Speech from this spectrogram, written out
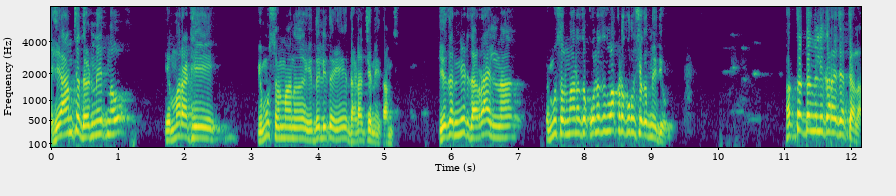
हे आमचे धड नाहीत ना हो. हे मराठी हे मुसलमान हे दलित हे धडाचे नाहीत आमचे. हे जर नीट झाड राहील ना तर मुसलमानाचं कोणाचं वाकड करू शकत नाही देऊ फक्त दंगली करायच्या त्याला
